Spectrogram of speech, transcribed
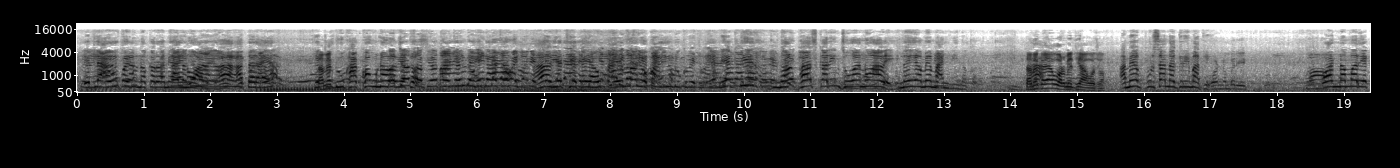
છીએ. એટલે આવું પડ્યું ન કરો અમે આ નો આવે. અત્યારે આયા? કેટલું દુઃખ આખો ઉનાળો વેઠો. હા વેઠીએ કઈ આવું કાંઈ ન વેઠાય. વ્યક્તિ નળ ફાસ કરીને જોવા ન આવે નહીં અમે માનવી નકો તમે કયા વોર્ડમાંથી આવો છો? અમે પુરસા નગરીમાંથી વોર્ડ નંબર એક.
